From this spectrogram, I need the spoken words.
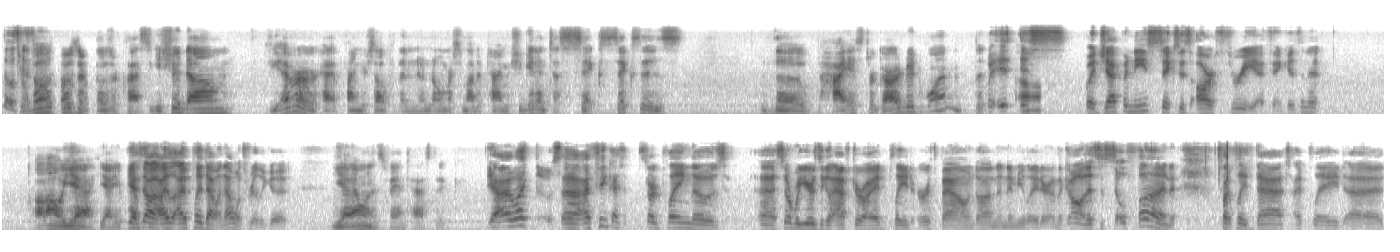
Those were Yeah, those, those are those are classic. You should um if you ever have, find yourself with an enormous amount of time, you should get into six. Six is the highest regarded one. Wait, it, is wait Japanese six is R three, I think, isn't it? oh yeah, yeah. Yes, probably- I, I played that one. That one's really good. yeah, that one is fantastic. Yeah, I like those. Uh, I think I started playing those uh, several years ago after I had played Earthbound on an emulator. I'm like, oh, this is so fun. So I played that. I played uh,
